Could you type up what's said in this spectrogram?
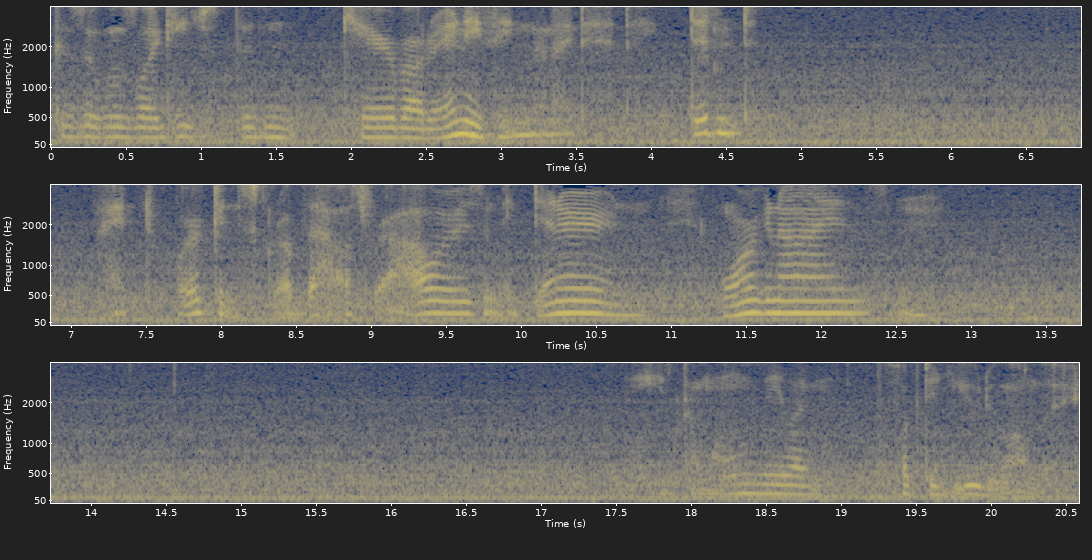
Because it was like he just didn't care about anything that I did. He didn't. I had to work and scrub the house for hours and make dinner and organize. And he'd come home and be like, What the fuck did you do all day?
